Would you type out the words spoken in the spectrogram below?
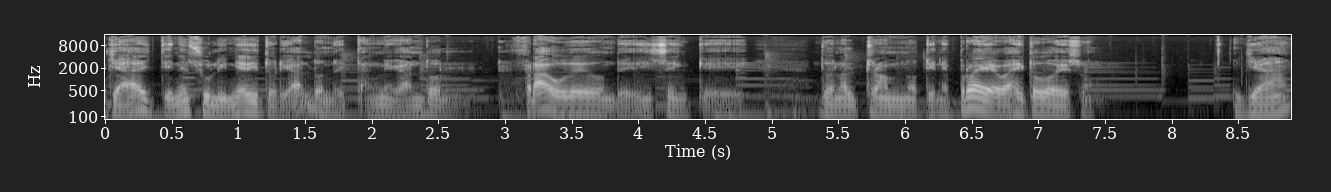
ya tienen su línea editorial donde están negando el fraude, donde dicen que Donald Trump no tiene pruebas y todo eso. Ya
